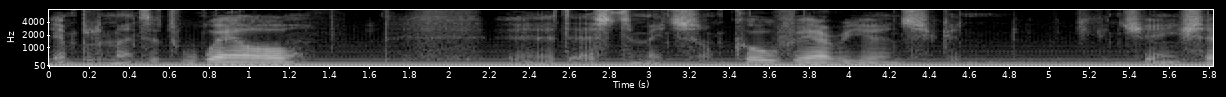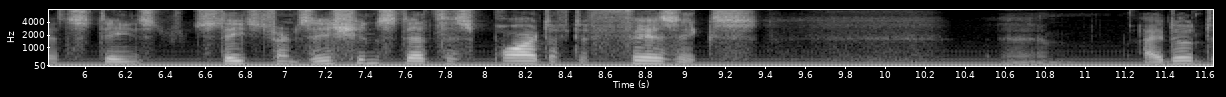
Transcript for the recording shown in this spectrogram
implemented well. Uh, it estimates some covariance. You can change that stage, stage transitions that is part of the physics. Um, I don't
